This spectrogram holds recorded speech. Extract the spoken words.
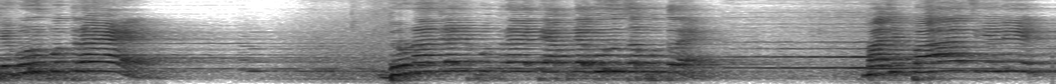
ते गुरुपुत्र आहे. द्रोणाचार्य पुत्र आहे ते आपल्या गुरुचा पुत्र आहे. माझी पाच गेली.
